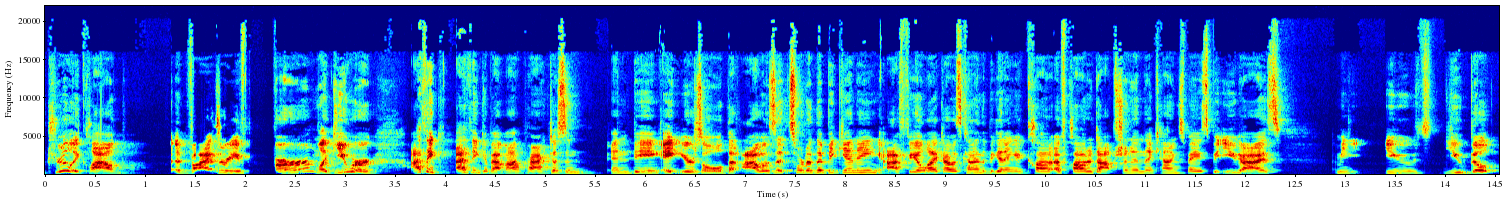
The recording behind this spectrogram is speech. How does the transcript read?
truly cloud advisory firm. Like you were, I think, I think about my practice and and being eight years old that I was at sort of the beginning. I feel like I was kind of the beginning of cloud, of cloud adoption in the accounting space. But you guys, I mean, you you built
